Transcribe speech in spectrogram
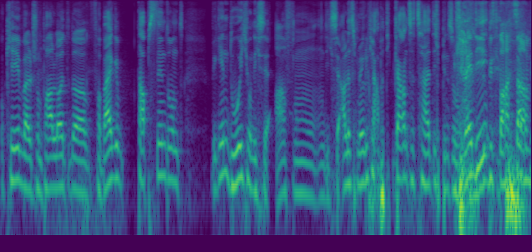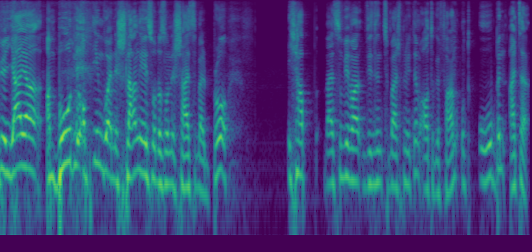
okay, weil schon ein paar Leute da vorbeigetapst sind und wir gehen durch und ich sehe Affen und ich sehe alles mögliche, aber die ganze Zeit, ich bin so ready. Du bist wachsam. Dafür, ja, ja, am Boden, ob irgendwo eine Schlange ist oder so eine Scheiße, weil, Bro, ich hab, weißt du, wir, waren, wir sind zum Beispiel mit dem Auto gefahren und oben, Alter,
